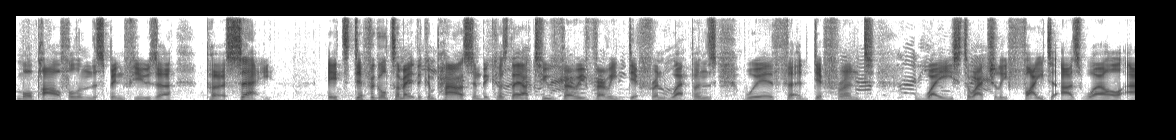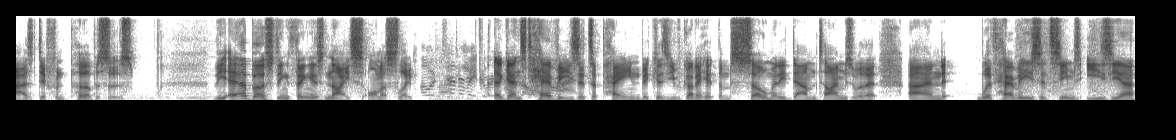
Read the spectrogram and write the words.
more powerful than the Spinfusor per se. It's difficult to make the comparison because they are two very, very different weapons with uh, different ways to actually fight as well as different purposes. The airbursting thing is nice, honestly. Against heavies, it's a pain because you've got to hit them so many damn times with it, and with heavies, it seems easier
